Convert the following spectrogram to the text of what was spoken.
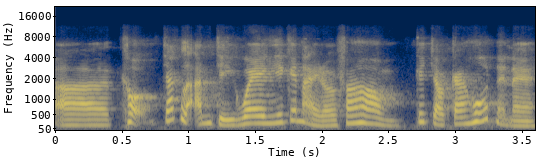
uh, không, chắc là anh chị quen với cái này rồi phải không? Cái trò ca hút này nè.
